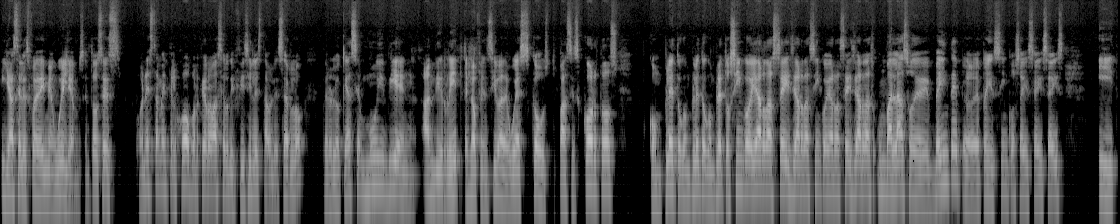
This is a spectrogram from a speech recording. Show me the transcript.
y ya se les fue Damian Williams. Entonces, honestamente, el juego por tierra va a ser difícil establecerlo, pero lo que hace muy bien Andy Reid es la ofensiva de West Coast. Pases cortos, completo, completo, completo, 5 yardas, 6 yardas, 5 yardas, 6 yardas, un balazo de 20, pero de 5, 6, 6, 6. Y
